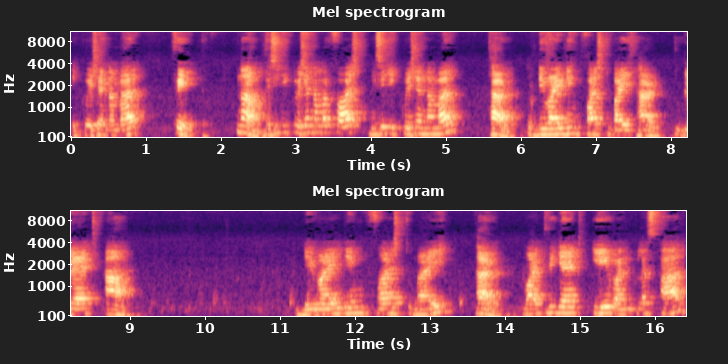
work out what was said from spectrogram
Equation number fifth. Now, this is equation number first. This is equation number थर्ड तो डिवाइडिंग फर्स्ट बाय थर्ड टू गेट आर डिवाइडिंग फर्स्ट बाय थर्ड व्हाट वी गेट ए वन प्लस आर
